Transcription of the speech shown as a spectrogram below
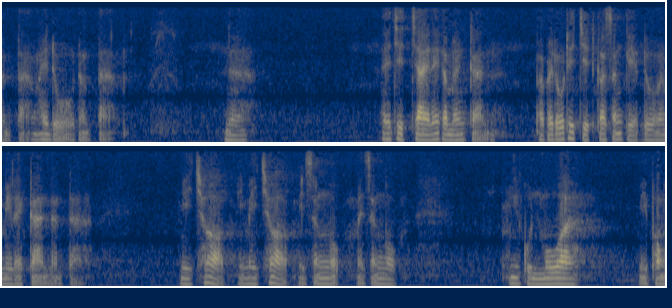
ต่างๆ ให้ดูต่างๆนะในจิตใจนี่ก็เหมือนกันพอไปรู้ที่จิตก็สังเกตดูมันมีรายการต่างๆ มีชอบ มีไม่ชอบ มีสงบ ไม่สงบ มีกุนมัว มีผ่อง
